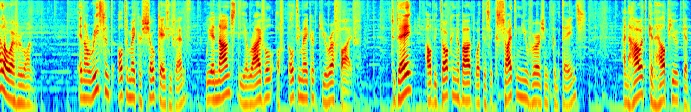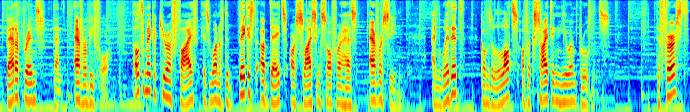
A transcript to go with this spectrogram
Hello everyone. In our recent Ultimaker Showcase event, we announced the arrival of Ultimaker Cura 5. Today, I'll be talking about what this exciting new version contains and how it can help you get better prints than ever before. Ultimaker Cura 5 is one of the biggest updates our slicing software has ever seen, and with it comes lots of exciting new improvements. The first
